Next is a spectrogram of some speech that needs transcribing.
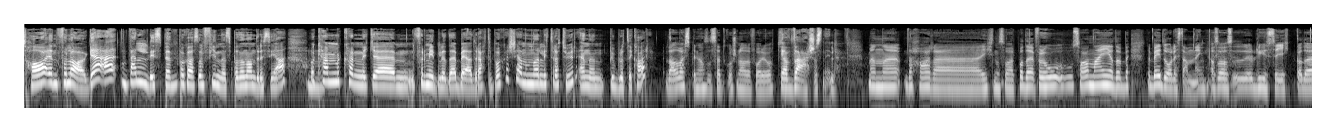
Ta en for laget. Jeg er veldig spent på hva som finnes på den andre sida. Og Mm. hvem kan ikke mm, formidle det bedre etterpå? Kanskje gjennom noe litteratur enn en bibliotekar? Det hadde vært spennende å se hvordan det hadde foregått. Ja, vær så snill. Men uh, det har jeg ikke noe svar på. Det, for hun, hun sa nei, og det ble, det ble dårlig stemning. Altså, lyset gikk, og det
